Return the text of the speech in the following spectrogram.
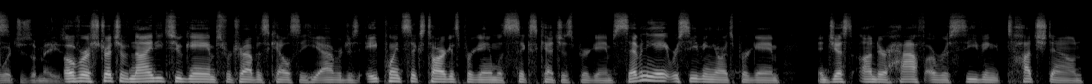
too, which is amazing. Over a stretch of 92 games for Travis Kelce, he averages 8.6 targets per game with six catches per game, 78 receiving yards per game, and just under half a receiving touchdown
